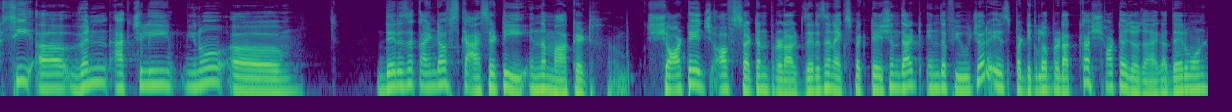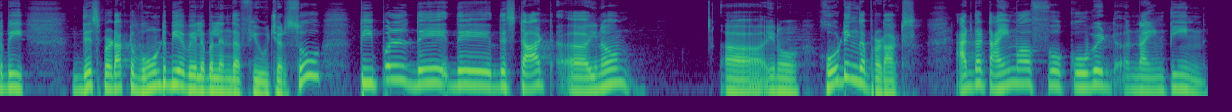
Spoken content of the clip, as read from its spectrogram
See, uh, when actually, you know, uh, there is a kind of scarcity in the market, shortage of certain products. There is an expectation that in the future is particular product ka shortage ho jayega. There won't be this product won't be available in the future. So people they they they start uh, you know uh, you know, hoarding the products. At the time of COVID-19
